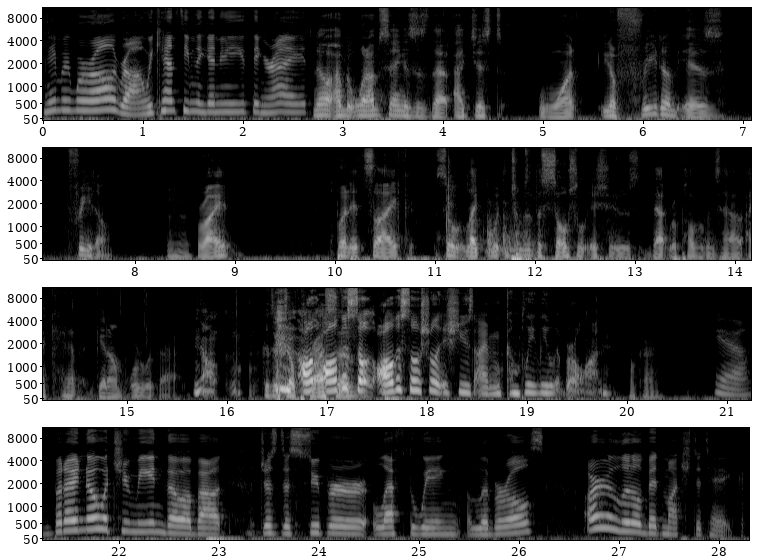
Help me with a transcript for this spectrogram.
Maybe we're all wrong. We can't seem to get anything right. No, I'm what I'm saying is is that I just want you know freedom is freedom, mm-hmm. right? But it's like so like in terms of the social issues that Republicans have, I can't get on board with that No, because it's all, all the so, all the social issues I'm completely liberal on. okay. Yeah, but I know what you mean though about just the super left wing liberals are a little bit much to take.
